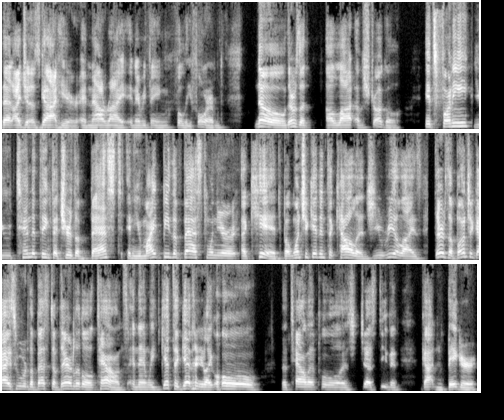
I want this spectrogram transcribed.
that I just got here and now right and everything fully formed. No, there was a, a lot of struggle. It's funny, you tend to think that you're the best, and you might be the best when you're a kid, but once you get into college, you realize there's a bunch of guys who were the best of their little towns, and then we get together and you're like, oh, the talent pool has just even gotten bigger.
